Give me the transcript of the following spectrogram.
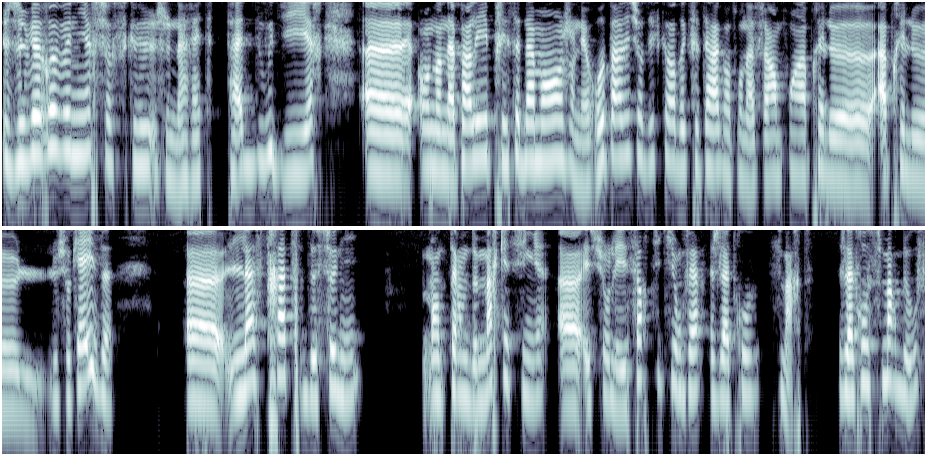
je vais revenir sur ce que je n'arrête pas de vous dire. Euh, on en a parlé précédemment, j'en ai reparlé sur Discord, etc. Quand on a fait un point après le après le, showcase, euh, la strat de Sony en termes de marketing euh, et sur les sorties qu'ils vont faire, je la trouve smart. Je la trouve smart de ouf,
